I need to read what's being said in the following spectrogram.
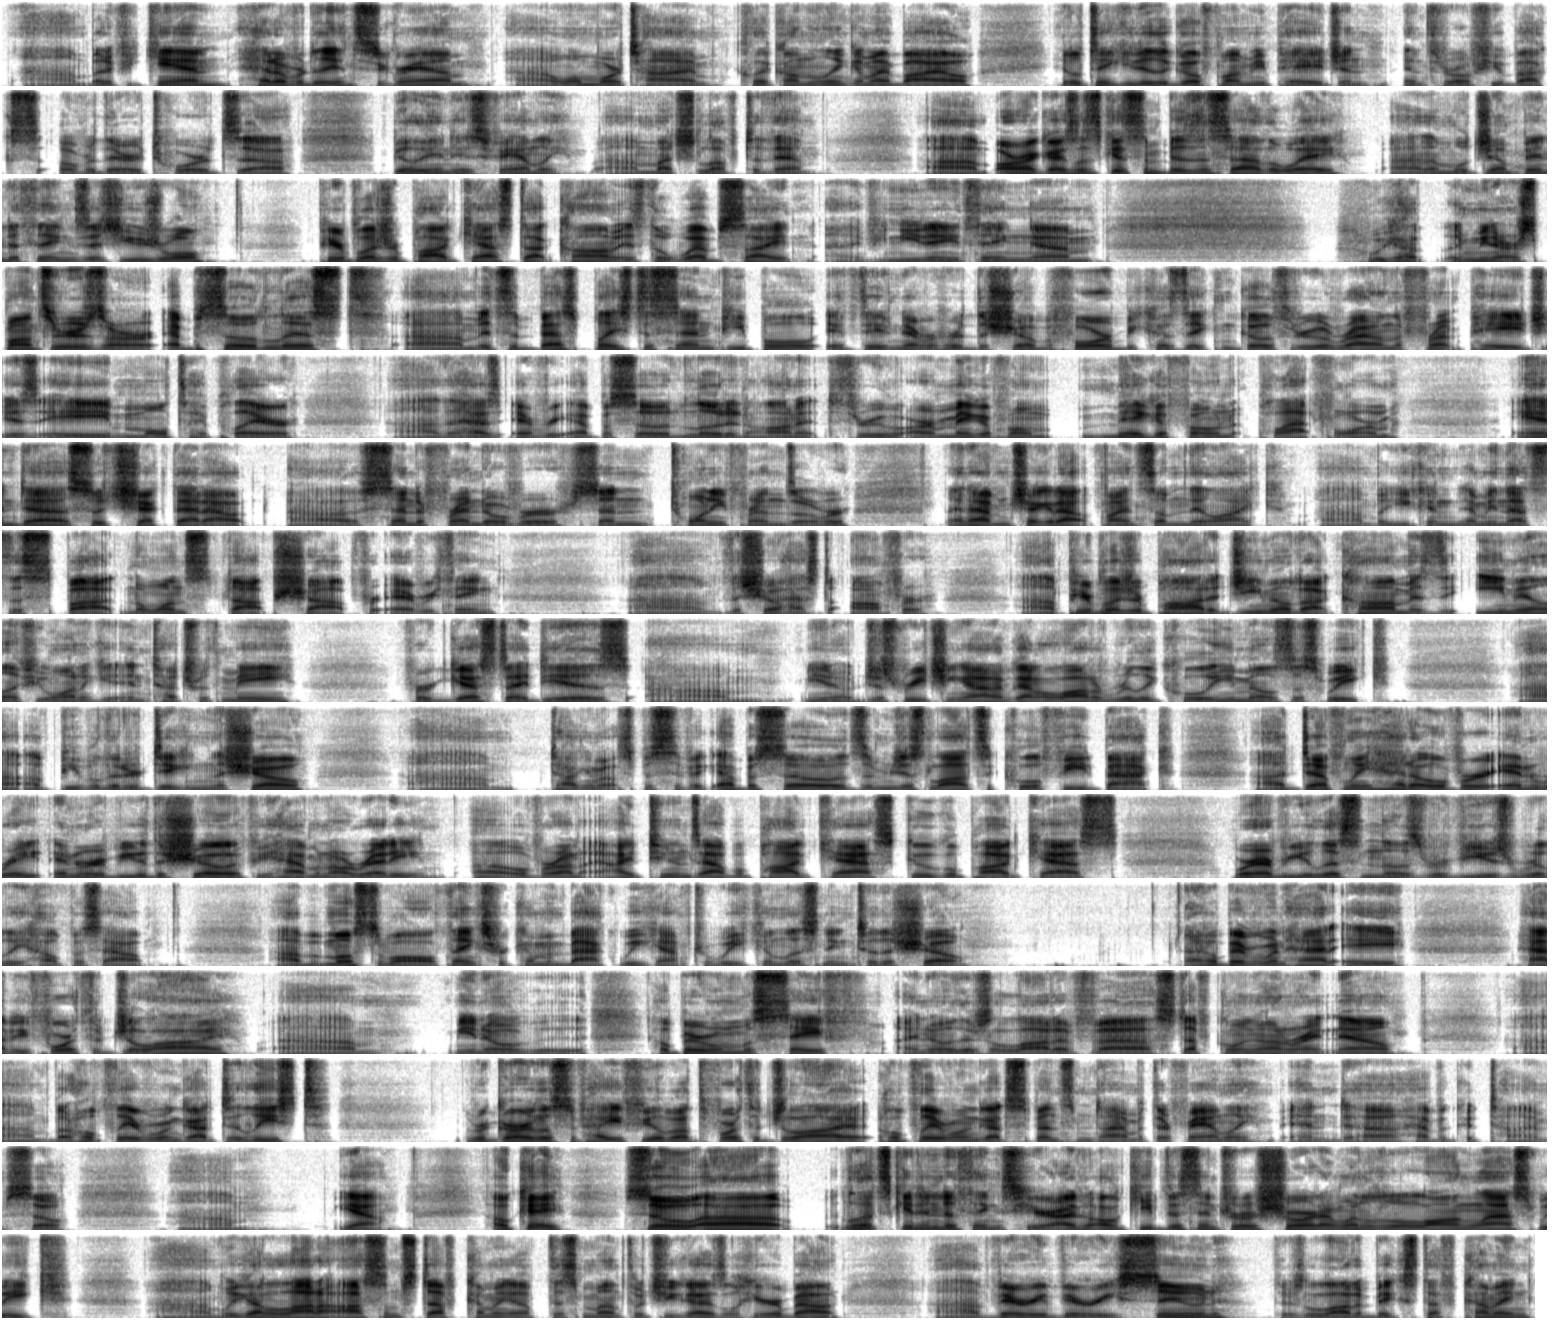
Um, but if you can, head over to Instagram uh, one more time. Click on the link in my bio. It'll take you to the GoFundMe page and, and throw a few bucks over there towards uh, Billy and his family. Uh, much love to them. Um, all right, guys, let's get some business out of the way. Uh, then we'll jump into things as usual. PeerPleasurePodcast.com is the website. Uh, if you need anything, um, we got, I mean, our sponsors, our episode list. Um, it's the best place to send people if they've never heard the show before because they can go through. Right on the front page is a multiplayer uh, that has every episode loaded on it through our megaphone megaphone platform. And uh, so check that out. Uh, send a friend over, send 20 friends over, and have them check it out. Find something they like. Uh, but you can, I mean, that's the spot, the one stop shop for everything uh, the show has to offer. Uh, peerpleasurepod at gmail.com is the email if you want to get in touch with me for guest ideas. Um, you know, just reaching out. I've got a lot of really cool emails this week uh, of people that are digging the show, um, talking about specific episodes, and just lots of cool feedback. Uh, definitely head over and rate and review the show if you haven't already uh, over on iTunes, Apple Podcasts, Google Podcasts, wherever you listen. Those reviews really help us out. Uh, but most of all, thanks for coming back week after week and listening to the show. I hope everyone had a happy 4th of July. Um, you know, uh, hope everyone was safe. I know there's a lot of uh, stuff going on right now, um, but hopefully everyone got to at least, regardless of how you feel about the 4th of July, hopefully everyone got to spend some time with their family and uh, have a good time. So, um, yeah. Okay. So uh, let's get into things here. I, I'll keep this intro short. I went a little long last week. Uh, we got a lot of awesome stuff coming up this month, which you guys will hear about uh, very, very soon. There's a lot of big stuff coming,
